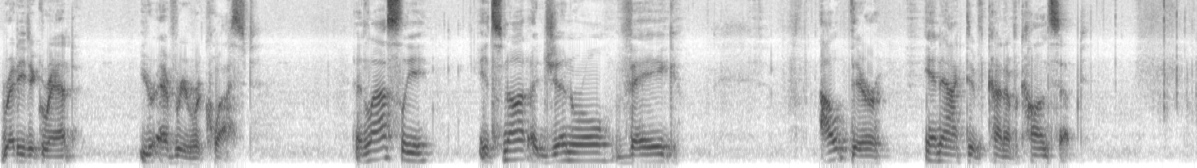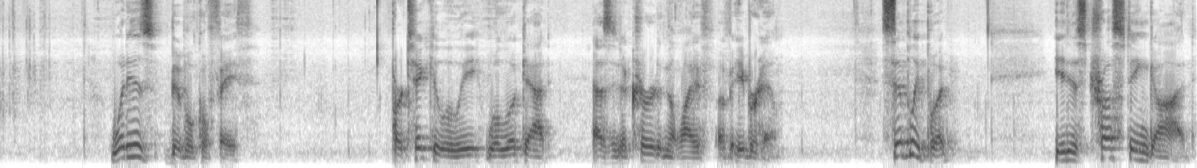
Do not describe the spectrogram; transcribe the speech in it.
ready to grant your every request. And lastly, it's not a general, vague, out there, inactive kind of concept. What is biblical faith? Particularly, we'll look at as it occurred in the life of Abraham. Simply put, it is trusting God,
